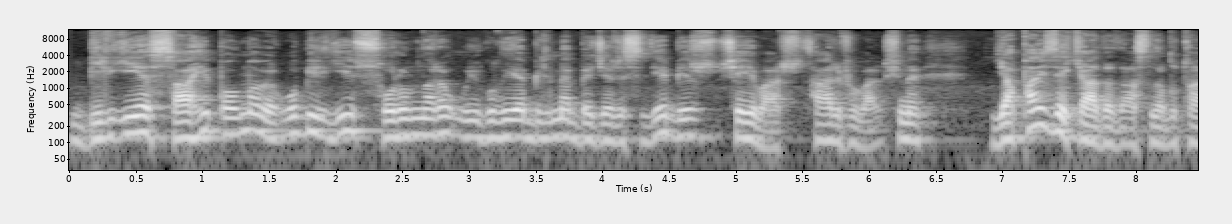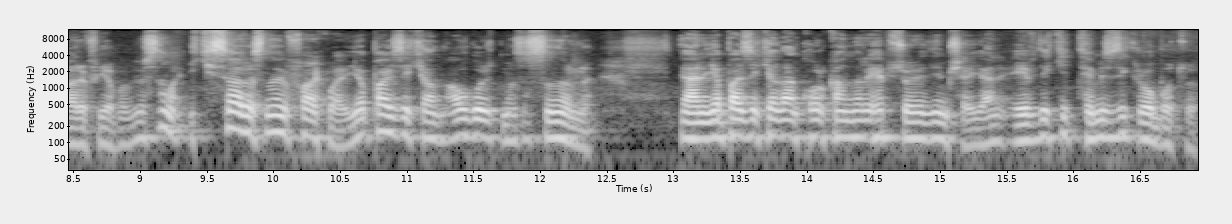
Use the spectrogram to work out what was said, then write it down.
bilgiye sahip olma ve o bilgiyi sorunlara uygulayabilme becerisi diye bir şeyi var, tarifi var. Şimdi yapay zekada da aslında bu tarifi yapabilirsin ama ikisi arasında bir fark var. Yapay zekanın algoritması sınırlı. Yani yapay zekadan korkanlara hep söylediğim şey yani evdeki temizlik robotu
